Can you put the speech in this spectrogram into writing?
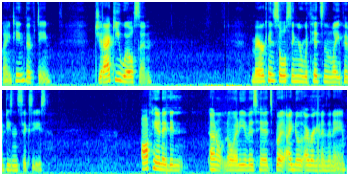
1915. Jackie Wilson. American soul singer with hits in the late 50s and 60s. Offhand, I didn't, I don't know any of his hits, but I know, I recognize the name.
